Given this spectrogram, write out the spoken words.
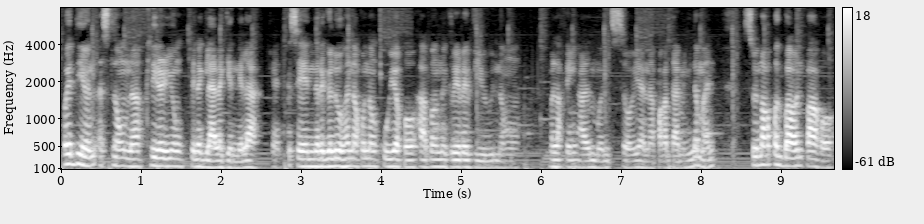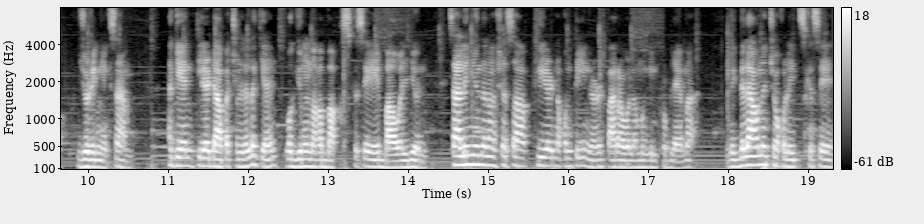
Pwede yun as long na clear yung pinaglalagyan nila. Yan. Kasi niregaluhan ako ng kuya ko habang nagre-review ng malaking almonds. So yan, napakadaming laman. So nakapagbaon pa ako during exam. Again, clear dapat yung lalagyan. Huwag yung nakabox kasi bawal yun. Salin nyo na lang siya sa clear na container para walang maging problema. Nagdala ako ng chocolates kasi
